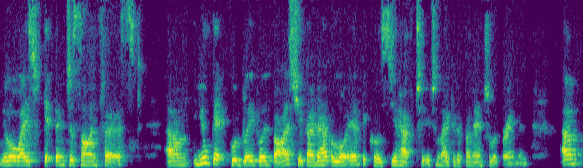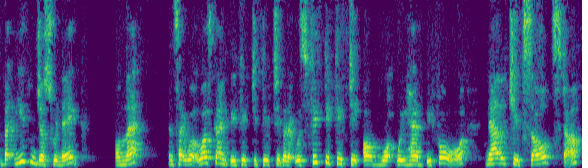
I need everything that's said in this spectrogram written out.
You'll always get them to sign first. Um, you'll get good legal advice. You're going to have a lawyer because you have to to make it a financial agreement. Um, but you can just renege on that and say, well, it was going to be 50 50, but it was 50 50 of what we had before. Now that you've sold stuff,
